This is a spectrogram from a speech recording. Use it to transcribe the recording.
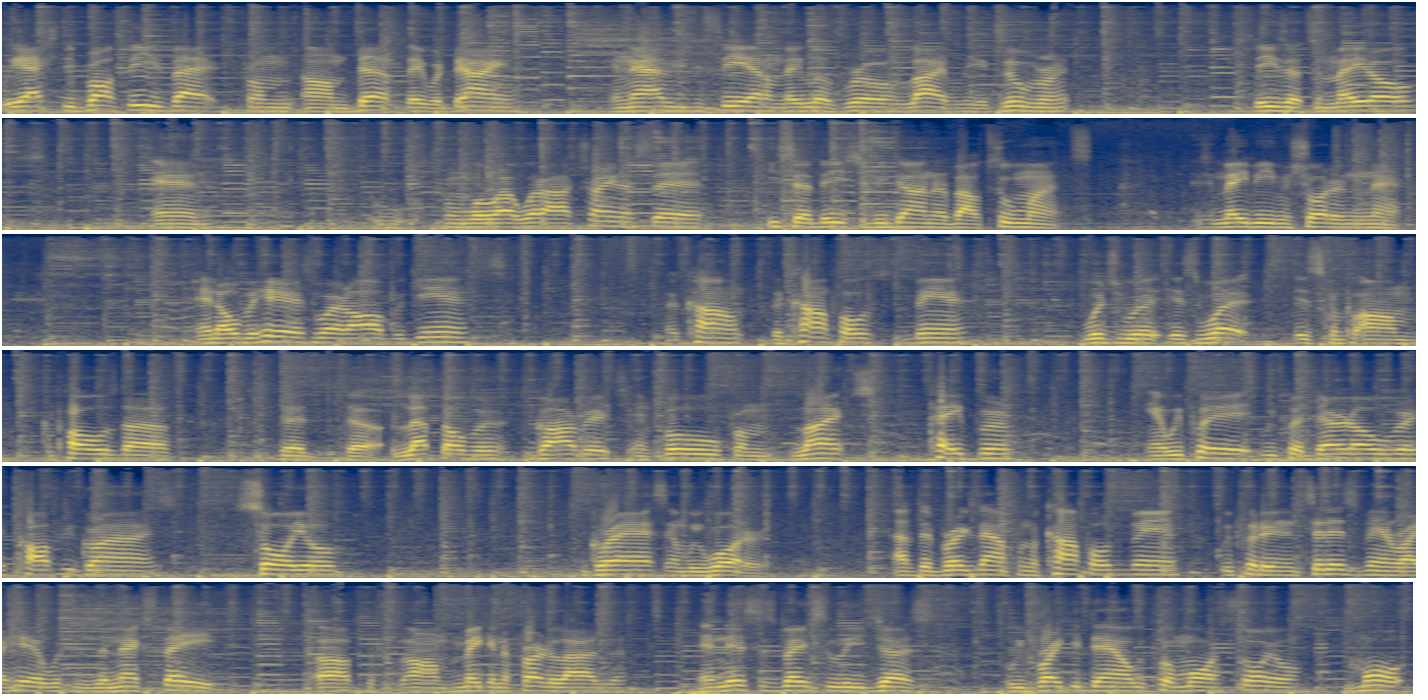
We actually brought these back from um, death. They were dying, and now you can see at them, they look real lively, exuberant. These are tomatoes, and from what, what our trainer said, he said these should be done in about two months, maybe even shorter than that. And over here is where it all begins. The, com the compost bin, which is what is comp um, composed of the, the leftover garbage and food from lunch, paper, and we put we put dirt over it, coffee grinds, soil, grass, and we water it. After it breaks down from the compost bin, we put it into this bin right here, which is the next stage of the, um, making the fertilizer. And this is basically just, we break it down, we put more soil, mulch,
